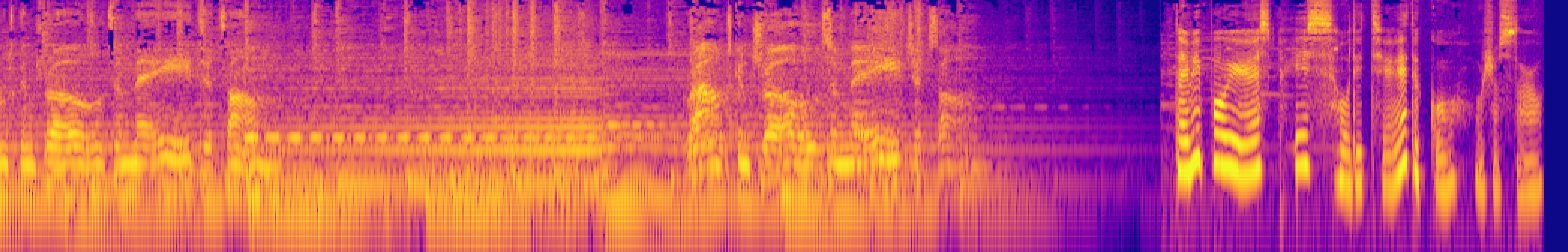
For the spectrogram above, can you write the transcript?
Ground control to Major Tom. Ground control to Major Tom. 데이빗 보위의 Space Oddity 듣고 오셨어요.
